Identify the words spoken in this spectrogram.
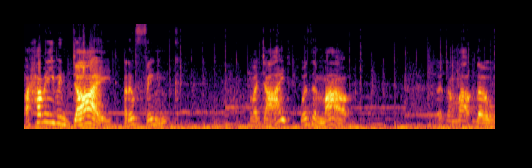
I haven't even died. I don't think. Have I died? Where's the map? Where's the map, though?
